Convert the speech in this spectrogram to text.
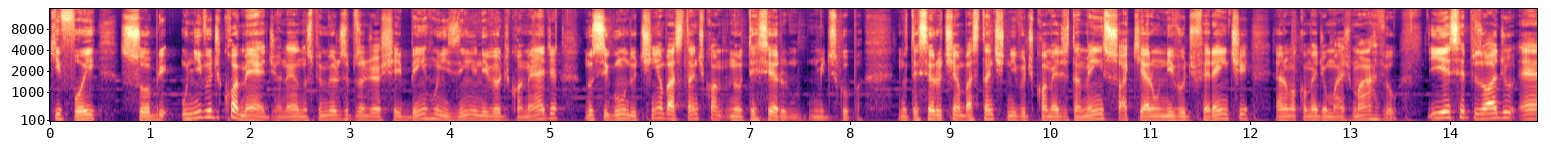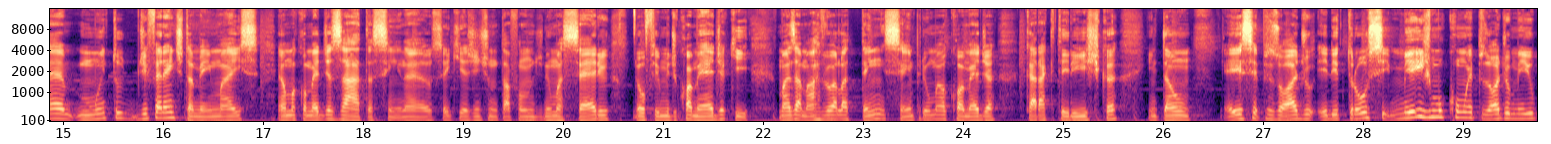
que foi sobre o nível de comédia, né? Nos primeiros episódios eu achei bem ruimzinho o nível de comédia. No segundo tinha bastante. Com... No terceiro, me desculpa. No terceiro tinha bastante nível de comédia também, só que era um nível diferente, era uma comédia mais Marvel. E esse episódio é muito diferente também, mas é uma comédia exata, assim, né? Eu sei que a gente não tá falando de nenhuma série ou filme de comédia aqui, mas a Marvel ela tem sempre uma comédia característica. Então, esse episódio ele trouxe, mesmo com um episódio meio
